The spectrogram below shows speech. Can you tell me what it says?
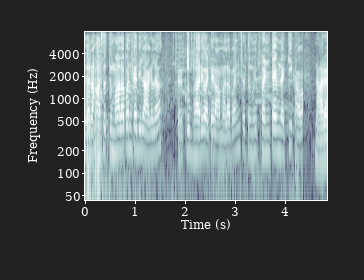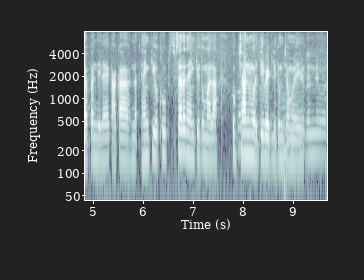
तर असं तुम्हाला पण कधी लागलं तर खूप भारी वाटेल आम्हाला पण. तर तुम्ही फन टाईम नक्की खावा. नारळ पण दिलाय काका थँक्यू खूप सारं थँक्यू तुम्हाला. खूप छान मूर्ती भेटली तुमच्यामुळे. धन्यवाद.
